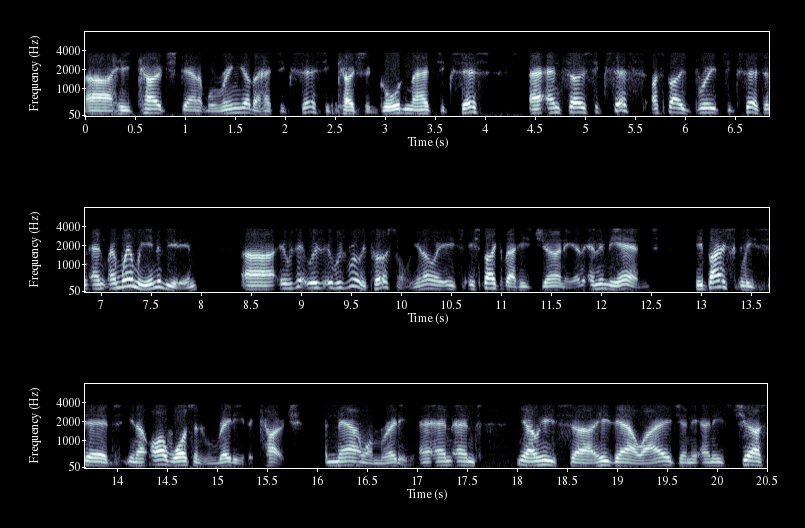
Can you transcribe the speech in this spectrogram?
Uh, he coached down at Warringah. They had success. He coached at Gordon. They had success. and so success, I suppose, breeds success. And, and, and when we interviewed him, uh, it was it was it was really personal. You know, he, he spoke about his journey, and, and in the end, he basically said, you know, I wasn't ready to coach, and now I'm ready. And and, you know, he's uh, he's our age, and and he's just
